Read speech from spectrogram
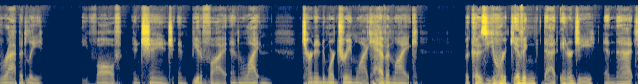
rapidly evolve and change and beautify and lighten, turn into more dreamlike, heaven like, because you're giving that energy and that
